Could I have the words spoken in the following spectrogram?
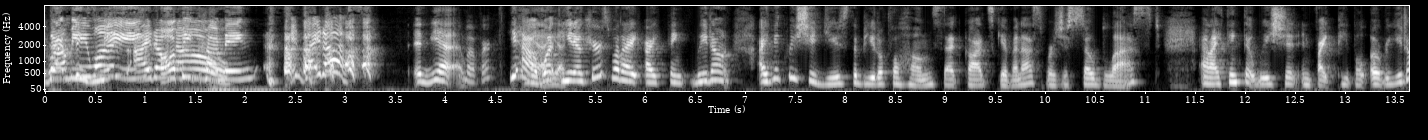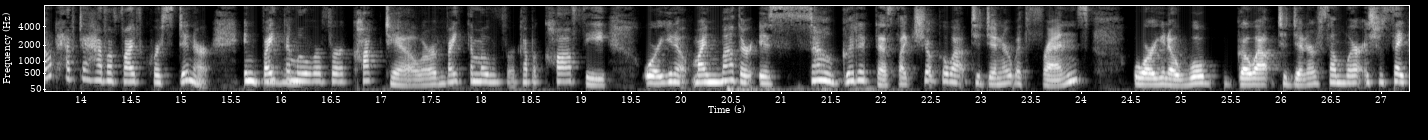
that means ones, me. I don't I'll know. be coming. invite us. And yeah, come over. Yeah, yeah what yeah. you know, here's what I, I think we don't I think we should use the beautiful homes that God's given us. We're just so blessed. And I think that we should invite people over. You don't have to have a five course dinner. Invite mm-hmm. them over for a cocktail or invite them over for a cup of coffee. Or, you know, my mother is so good at this. Like she'll go out to dinner with friends or, you know, we'll go out to dinner somewhere and she'll say,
